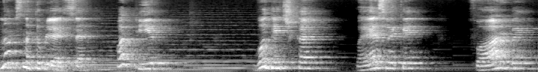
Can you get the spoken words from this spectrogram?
Нам знадобляться папір, водичка, пезлики, фарби,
